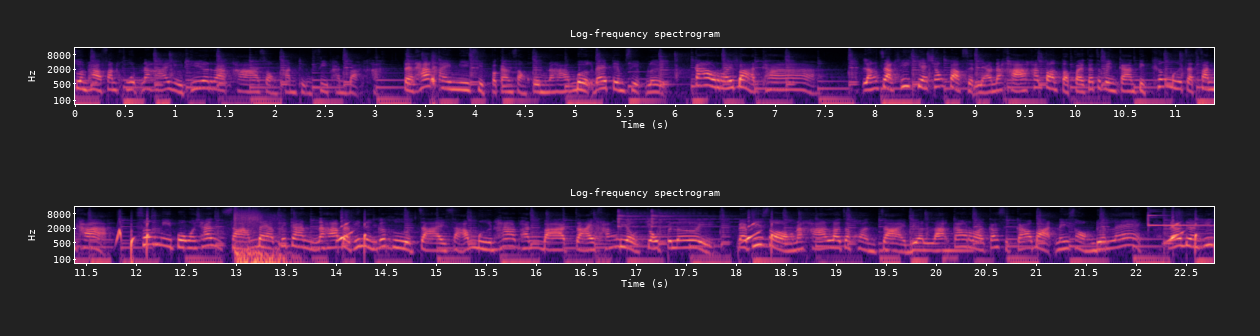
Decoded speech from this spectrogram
ส่วนผ่าฟันคุดนะคะอยู่ที่ราคา 2,000ถึง4,000 บาทค่ะ แต่ถ้าใครมีสิทธิประกันสังคมนะคะ เบิกได้เต็มสิบเลย 900 บาทค่ะ หลังจากที่เคลียร์ช่องปากเสร็จแล้วนะคะ ขั้นตอนต่อไปก็จะเป็นการติดเครื่องมือจัดฟันค่ะ ซึ่งมีโปรโมชั่น 3 แบบด้วยกันนะคะ แบบทีหนึ่1 ก็คือจ่าย 35,000 บาท จ่ายครั้งเดียวจบไปเลย แบบที่ 2 นะคะ เราจะผ่อนจ่ายเดือนละ 999 บาทใน 2 เดือนแรก แล้วเดือนที่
